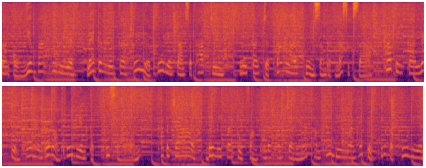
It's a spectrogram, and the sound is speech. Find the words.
การออกเยี่ยมบ้านผู้เรียน และดำเนินการช่วยเหลือผู้เรียนตามสภาพจริง มีการจัดตั้งไลน์กลุ่มสำหรับนักศึกษา เพื่อเป็นการแลกเปลี่ยนข้อมูลระหว่างผู้เรียนกับผู้สอน ข้าพเจ้าได้มีการปลูกฝังคุณธรรมจริยธรรมที่ดีงามให้เกิดขึ้นกับผู้เรียน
